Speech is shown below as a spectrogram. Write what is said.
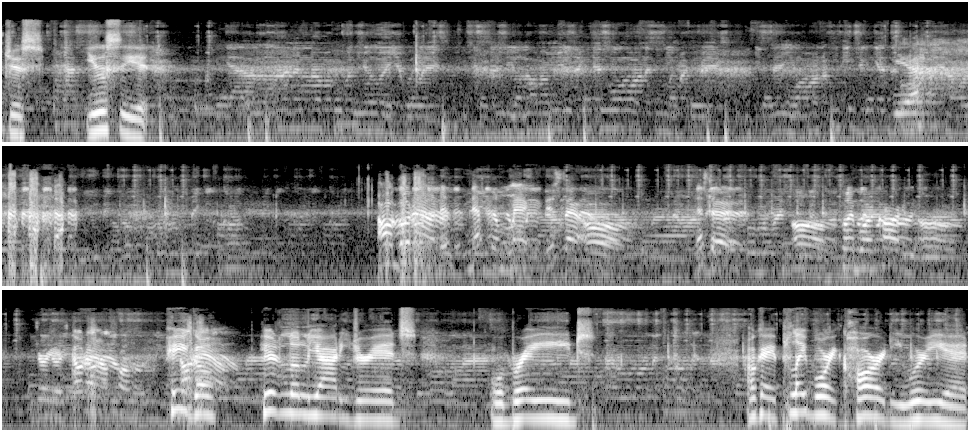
Just, you'll see it. Here you go. Here's little Yachty dreads. Or braids. Okay, Playboi Carti, where he at?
